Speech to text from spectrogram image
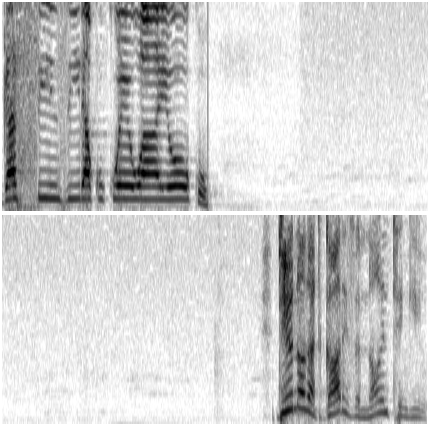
gasinziira ku kwewaayo okwo Do you know that God is anointing you?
